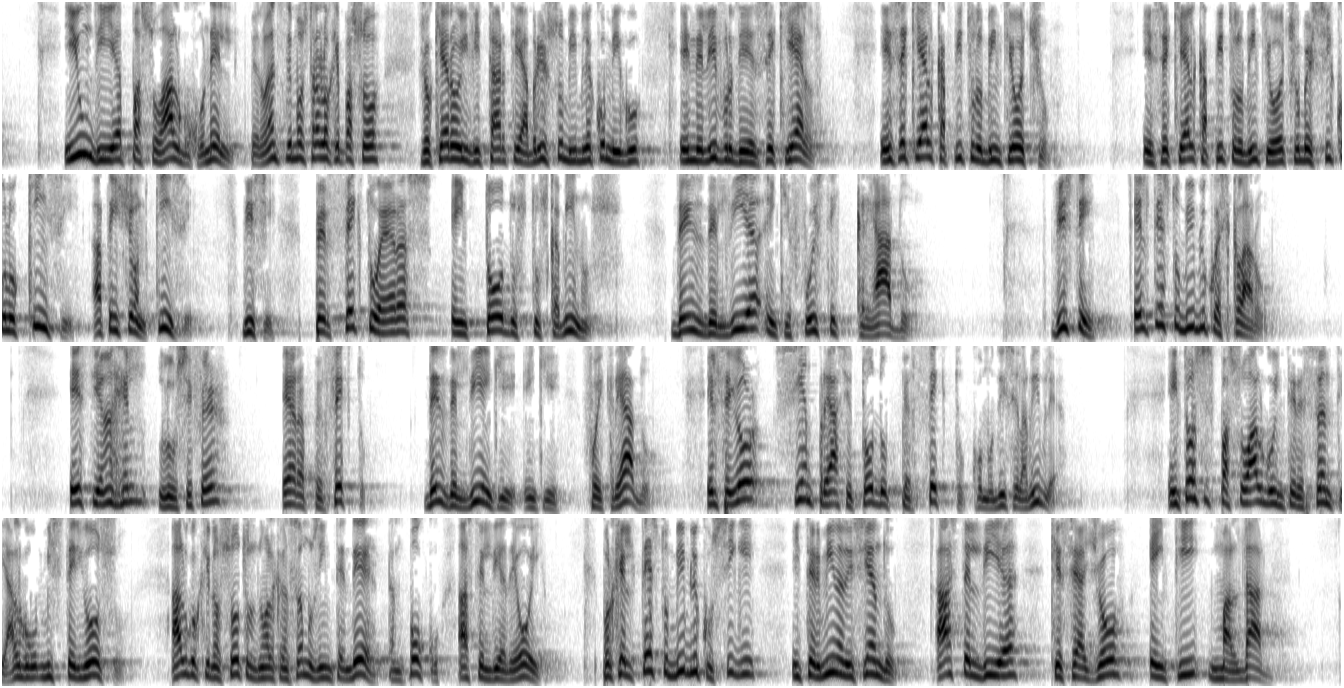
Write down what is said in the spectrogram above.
E um dia passou algo com ele. Pero antes de mostrar o que passou, eu quero invitar-te a abrir sua Bíblia comigo no livro de Ezequiel. Ezequiel capítulo 28. Ezequiel capítulo 28, versículo 15. Atenção, 15. Disse: Perfeito eras em todos tus caminhos, desde o dia em que fuiste criado. Viste, o texto bíblico é claro. Este ángel, Lúcifer, era perfeito desde o dia em que, em que foi criado. O Senhor sempre hace todo perfeito, como diz a Bíblia. Então passou algo interessante, algo misterioso, algo que nós não alcançamos a entender tampouco hasta o dia de hoje. Porque o texto bíblico sigue e termina dizendo: hasta el dia que se halló em ti maldade.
